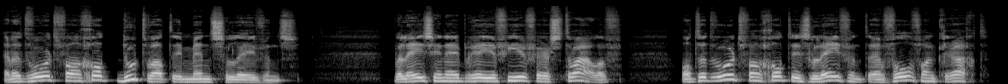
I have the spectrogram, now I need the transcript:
En het woord van God doet wat in mensenlevens. We lezen in Hebreeën 4, vers 12: Want het woord van God is levend en vol van kracht.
